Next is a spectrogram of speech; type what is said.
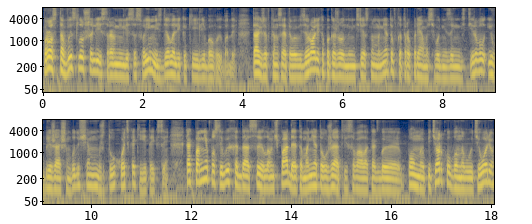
Просто выслушали, сравнили со своими и сделали какие-либо выводы. Также в конце этого видеоролика покажу одну интересную монету, в которую прямо сегодня заинвестировал и в ближайшем будущем жду хоть какие-то иксы. Как по мне, после выхода с лаунчпада эта монета уже отрисовала как бы полную пятерку, волновую теорию.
